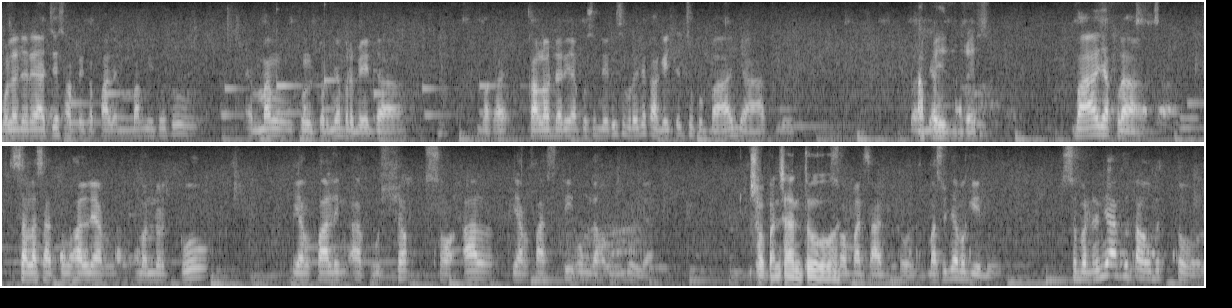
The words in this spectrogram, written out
Mulai dari Aceh sampai ke Palembang itu tuh emang kulturnya berbeda. Maka kalau dari aku sendiri sebenarnya kagetnya cukup banyak. gitu. Apa Banyak, itu, banyak lah. Salah satu hal yang menurutku yang paling aku shock soal yang pasti unggah-ungguh ya. Sopan santun. sopan santun. Maksudnya begini, sebenarnya aku tahu betul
